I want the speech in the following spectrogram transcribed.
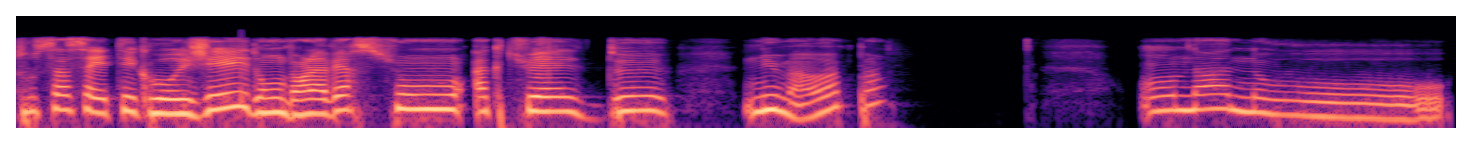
Tout ça, ça a été corrigé. Donc dans la version actuelle de NumaHop, on a nos,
